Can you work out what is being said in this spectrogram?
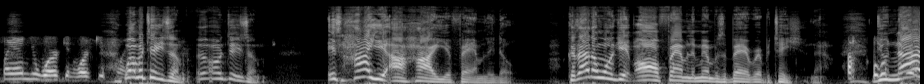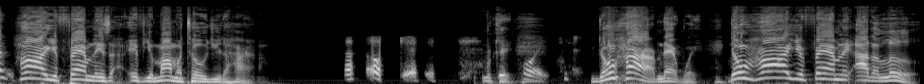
Plan your work and work your plan. Well, I'm gonna tell you something. I'm gonna tell you something. It's how you I hire your family though, because I don't want to give all family members a bad reputation. Now, do not hire your family as if your mama told you to hire them. okay. Okay. Don't hire them that way. Don't hire your family out of love.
